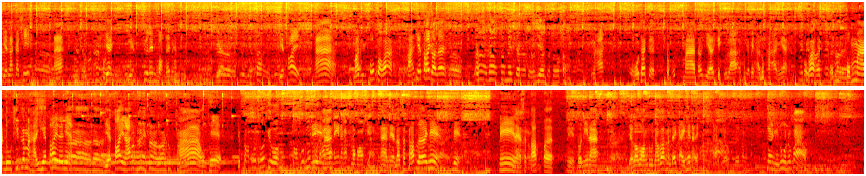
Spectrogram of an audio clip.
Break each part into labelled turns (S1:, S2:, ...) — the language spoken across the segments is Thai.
S1: เฮียนากาชิ
S2: เออ
S1: นะ
S2: เฮียจะลดให้ผม
S1: เฮียเฮียชื่อเล่นบอกได้ไหมครับ
S2: เฮียชื่อเฮียต้อย
S1: เฮียต้อยอ่า มาถึงปุ๊บบอกว่าหาเฮียต้อยก่อนเลย
S2: เออได้ได้ถ้าไม่เจอเดี๋ยวเฮียจะโทรสั่งให้
S1: นะโอ้โหถ้าเกิดสมมติมาแล้วเฮียติดธุระเฮียไปหาลูกค้าอย่างเงี้ย
S2: ไม่
S1: บ
S2: เป็น
S1: อกว่า
S2: ไรไม่
S1: ผ
S2: เป็น
S1: ม
S2: ไร
S1: ผมมาดูคลิปแล้วมาหาเฮียต้อยเลยเนี่ย
S2: ได้ได้
S1: เฮียต้อยนะ
S2: ลดให้ห้าร้อยทุกชุด
S1: อ่าโอเคเดี๋ยวเกาะบลูทูธอยู่
S3: ขอบคุณทุก
S1: นี่
S3: คน
S1: นะ
S3: นะนี่นะครับเราเบาเสียง
S1: อ่าเนี่ยเรา stop เลยนี่นี่นี่เนี่ย stop เปิดนี่ตัวนี้นะฮะ เดี๋ยวเราลองดูนะว่ามันได้ไกลแค่ไหนอ่าเดี๋ยวเดินมา
S3: เครื่องอยู่นู่นหรือเปล่า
